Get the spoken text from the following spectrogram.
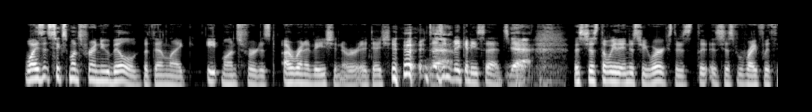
Why is it six months for a new build, but then like eight months for just a renovation or addition? it doesn't yeah. make any sense. Yeah it's just the way the industry works. There's it's just rife with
